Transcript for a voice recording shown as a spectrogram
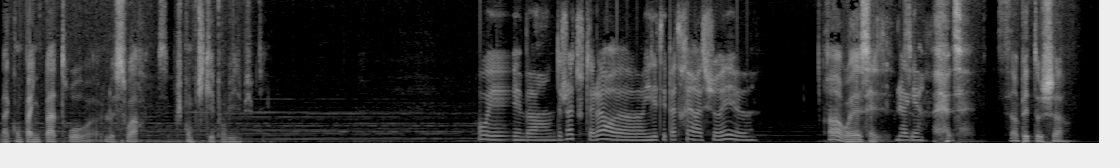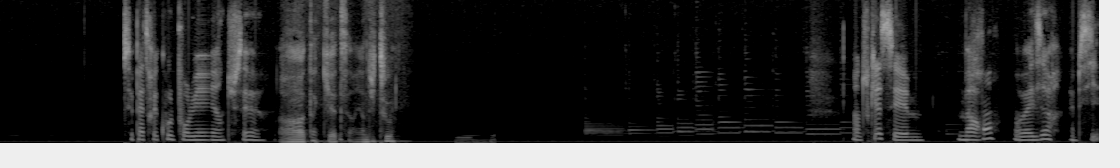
m'accompagne pas trop euh, le soir. C'est plus compliqué pour lui depuis petit. Oui, ben déjà tout à l'heure, euh, il était pas très rassuré. euh, Ah ouais, c'est- c'est un pétochard. C'est pas très cool pour lui, hein, tu sais. Ah, t'inquiète, c'est rien du tout. En tout cas, c'est marrant, on va dire, même si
